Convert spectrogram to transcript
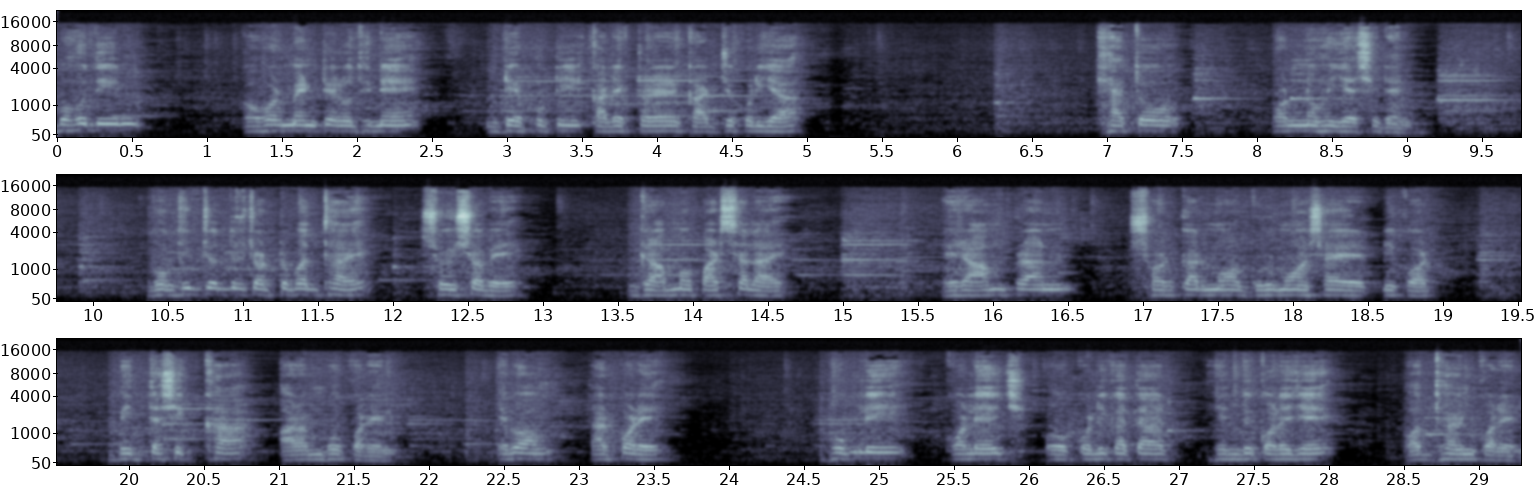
বহুদিন গভর্নমেন্টের অধীনে ডেপুটি কালেক্টরের কার্য করিয়া খ্যাত পণ্য হইয়াছিলেন বঙ্কিমচন্দ্র চট্টোপাধ্যায় শৈশবে গ্রাম্য পাঠশালায় রামপ্রাণ সরকার গুরু মহাশয়ের নিকট বিদ্যাশিক্ষা আরম্ভ করেন এবং তারপরে হুগলি কলেজ ও কলিকাতার হিন্দু কলেজে অধ্যয়ন করেন।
